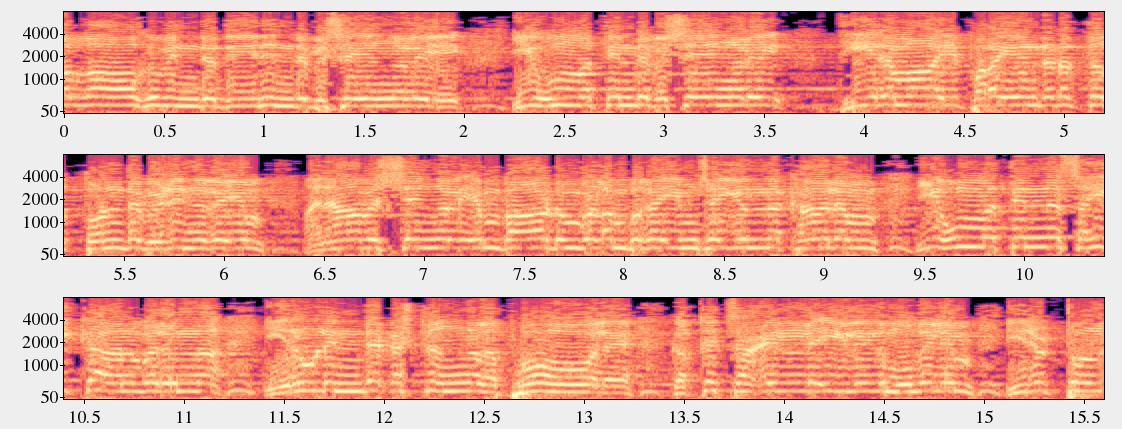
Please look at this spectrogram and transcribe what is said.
അള്ളാഹുവിന്റെ ദീനിന്റെ വിഷയങ്ങളിൽ ഈ ഉമ്മത്തിന്റെ വിഷയങ്ങളിൽ ധീരമായി പറയേണ്ടിടത്ത് തൊണ്ട വിഴുങ്ങുകയും അനാവശ്യങ്ങൾ എമ്പാടും വിളമ്പുകയും ചെയ്യുന്ന കാലം ഈ ഉമ്മത്തിന് സഹിക്കാൻ വരുന്ന ഇരുളിന്റെ കഷ്ണങ്ങളെ പോലെ കക്കച്ചായില്ലയിലിൽ മുതലും ഇരുട്ടുള്ള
